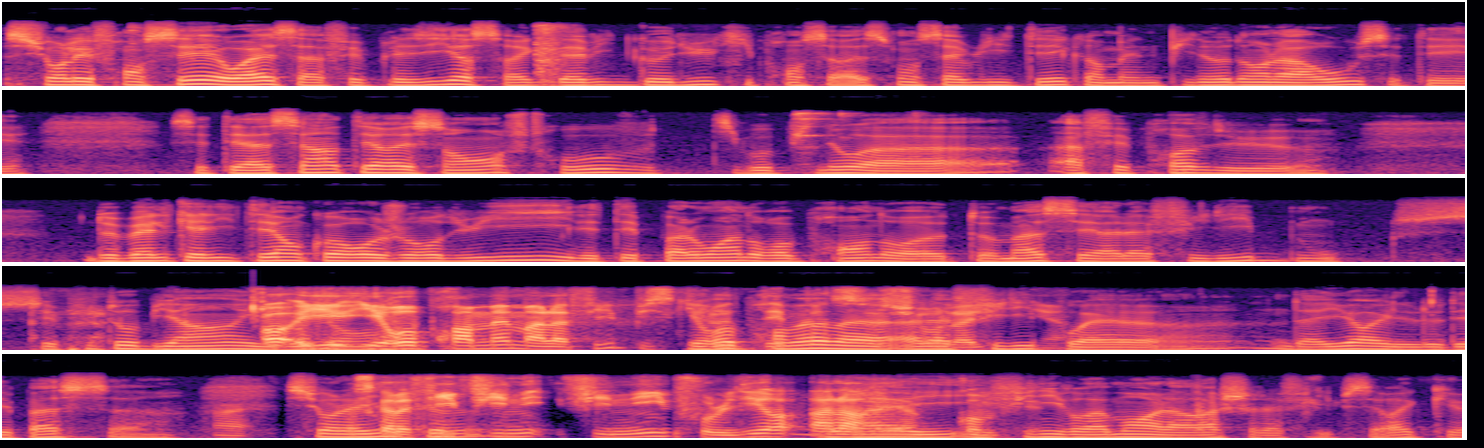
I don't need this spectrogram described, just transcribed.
sur les Français, ouais, ça a fait plaisir. C'est vrai que David Godu qui prend ses responsabilités comme un Pinot dans la roue, c'était c'était assez intéressant, je trouve. Thibaut Pinot a, a fait preuve du de belle qualité encore aujourd'hui. Il était pas loin de reprendre euh, Thomas et Alaphilippe, donc c'est plutôt bien. Il, oh, il, reprend même Alaphilippe puisqu'il reprend même à, la Philippe, ouais. D'ailleurs, il le dépasse euh, sur la Parce ligne. Parce finit, finit, il faut le dire, à l'arrière. il, finit vraiment à l'arrache à la Philippe. C'est vrai que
